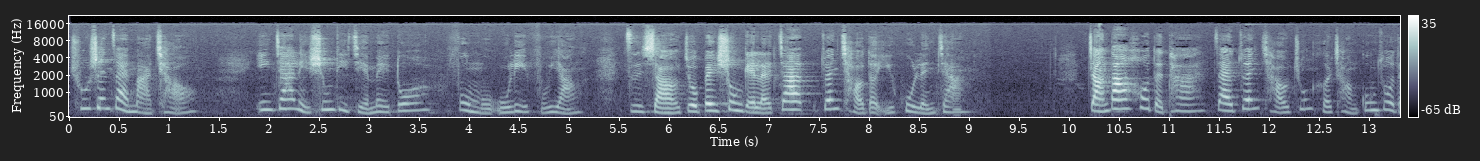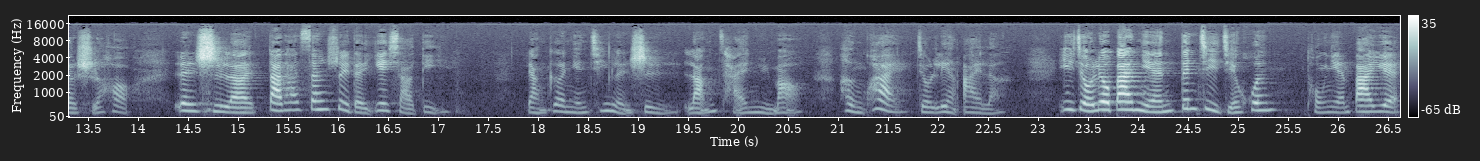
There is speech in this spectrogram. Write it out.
出生在马桥，因家里兄弟姐妹多，父母无力抚养，自小就被送给了家砖桥的一户人家。长大后的她在砖桥综合厂工作的时候。认识了大他三岁的叶小弟，两个年轻人是郎才女貌，很快就恋爱了。一九六八年登记结婚，同年八月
